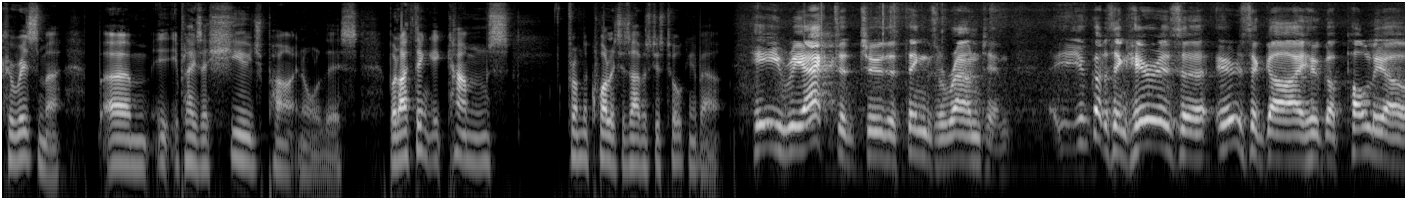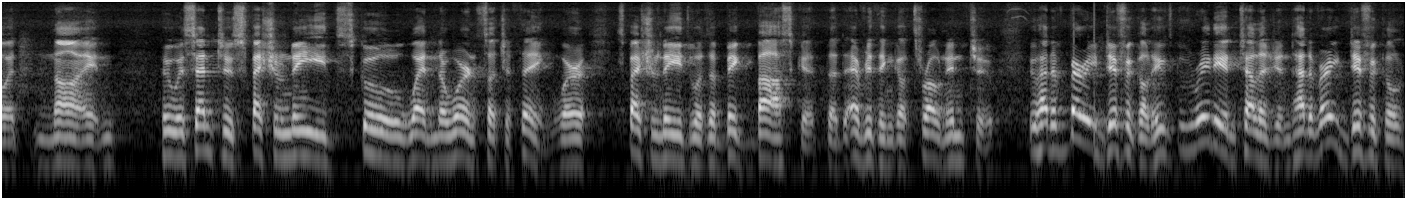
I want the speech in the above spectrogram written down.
charisma, um, it, it, plays a huge part in all of this. But I think it comes from the qualities I was just talking about. He reacted to the things around him. You've got to think here is a here's a guy who got polio at nine, who was sent to special needs school when there weren't such a thing, where special needs was a big basket that everything got thrown into. Who had a very difficult, he was really intelligent, had a very difficult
